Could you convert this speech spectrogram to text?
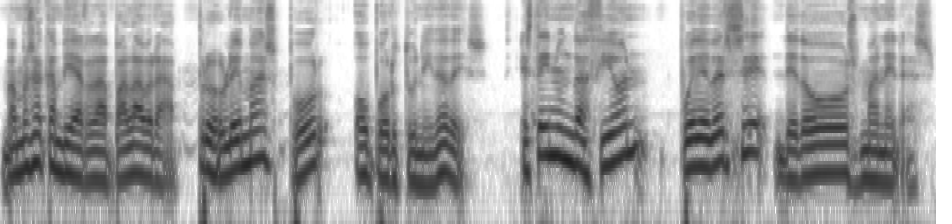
vamos a cambiar la palabra problemas por oportunidades. Esta inundación puede verse de dos maneras.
